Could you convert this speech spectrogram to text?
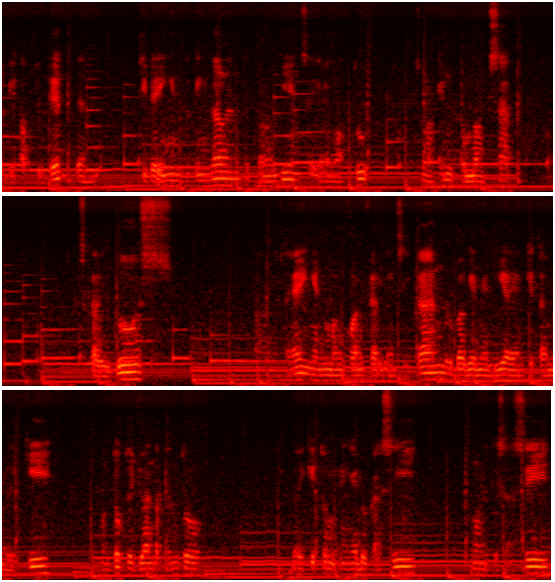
lebih up to date dan tidak ingin ketinggalan teknologi yang seiring waktu semakin berkembang pesat. Sekaligus, eh, saya ingin mengkonvergensikan berbagai media yang kita miliki untuk tujuan tertentu, baik itu mengedukasi, monetisasi,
